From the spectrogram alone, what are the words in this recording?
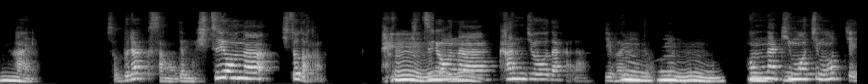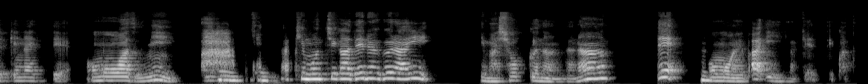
うんはい。そう、ブラックさんはでも必要な人だから。うん 必要な感情だから、自うん分にとって。こんな気持ち持っちゃいけないって思わずに、ああうん、こんな気持ちが出るぐらい、今ショックなんだなって思えばいいだけっていうことで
